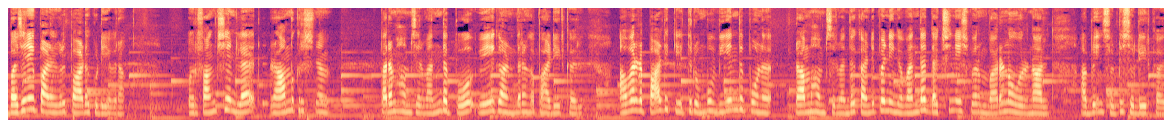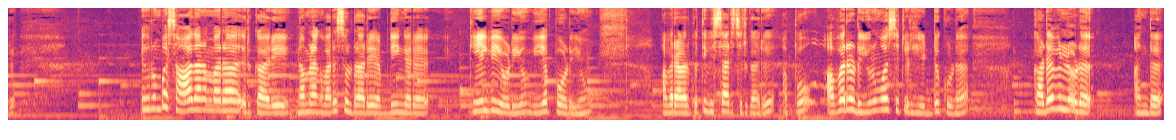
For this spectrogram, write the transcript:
பஜனை பாடல்கள் பாடக்கூடியவரான் ஒரு ஃபங்க்ஷனில் ராமகிருஷ்ண பரமஹம்சர் வந்தப்போ விவேகானந்தர் அங்கே பாடியிருக்காரு. அவரோட பாட்டு கேட்டு ரொம்ப வியந்து போன ராமஹம்சர் வந்து கண்டிப்பாக நீங்கள் வந்தால் தட்சிணேஸ்வரம் வரணும் ஒரு நாள் அப்படின்னு சொல்லிட்டு சொல்லியிருக்காரு. இது ரொம்ப சாதாரணமாக இருக்காரு நம்மளை அங்கே வர சொல்கிறாரு அப்படிங்கிற கேள்வியோடையும் வியப்போடையும் அவர் அவரை பற்றி விசாரிச்சிருக்காரு. அப்போது அவரோட யூனிவர்சிட்டியோட ஹெட்டு கூட கடவுளோட அந்த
